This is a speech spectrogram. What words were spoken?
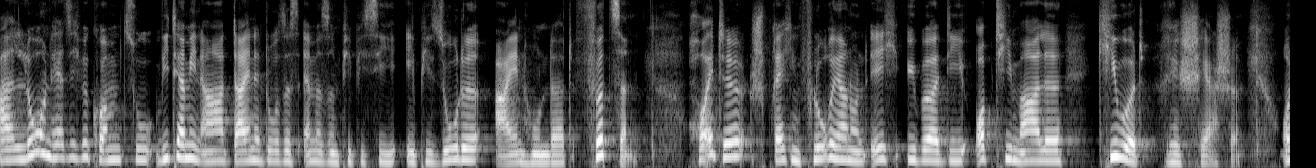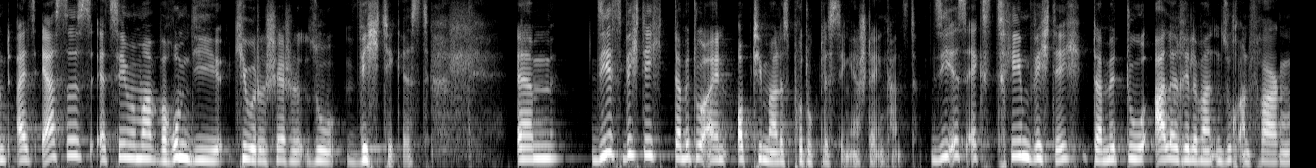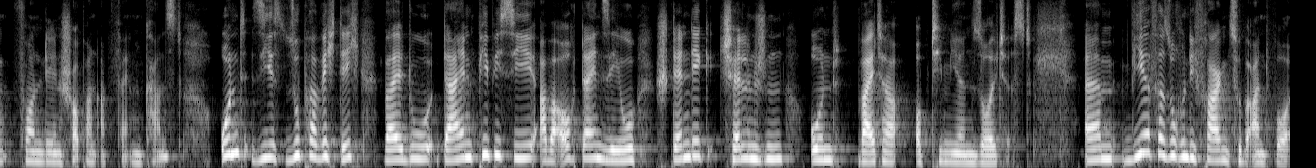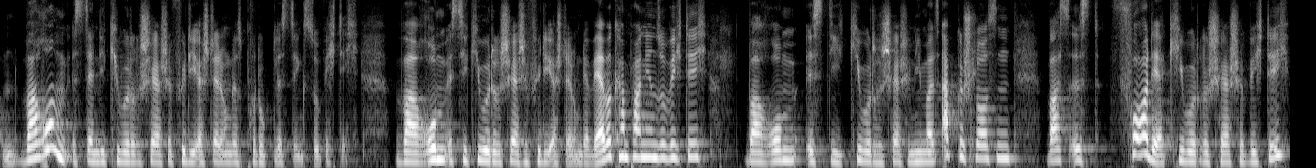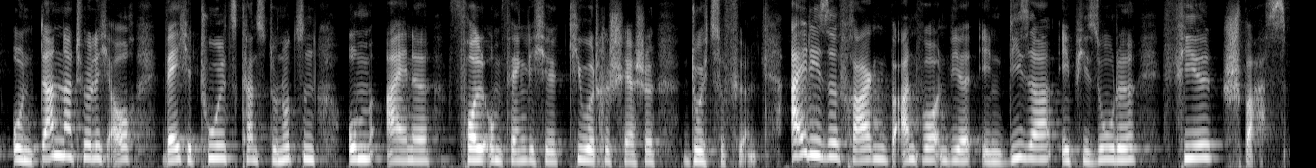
Hallo und herzlich willkommen zu Vitamin A, deine Dosis Amazon PPC, Episode 114. Heute sprechen Florian und ich über die optimale Keyword-Recherche. Und als erstes erzählen wir mal, warum die Keyword-Recherche so wichtig ist. Ähm, Sie ist wichtig, damit du ein optimales Produktlisting erstellen kannst. Sie ist extrem wichtig, damit du alle relevanten Suchanfragen von den Shoppern abfangen kannst. Und sie ist super wichtig, weil du dein PPC, aber auch dein SEO ständig challengen und weiter optimieren solltest. Ähm, wir versuchen die Fragen zu beantworten. Warum ist denn die Keyword-Recherche für die Erstellung des Produktlistings so wichtig? Warum ist die Keyword-Recherche für die Erstellung der Werbekampagnen so wichtig? Warum ist die Keyword-Recherche niemals abgeschlossen? Was ist vor der Keyword-Recherche wichtig? Und dann natürlich auch, welche Tools kannst du nutzen, um eine vollumfängliche Keyword-Recherche durchzuführen? All diese Fragen beantworten wir in dieser Episode. Viel Spaß!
